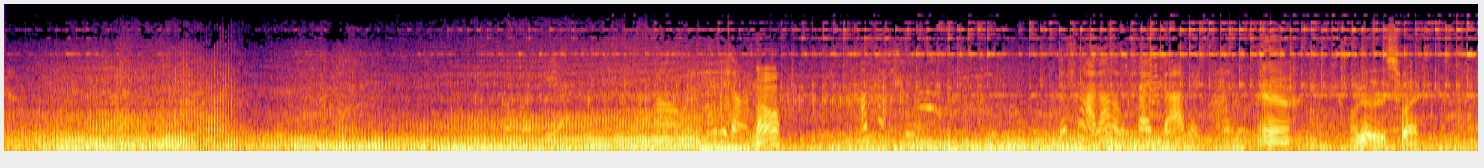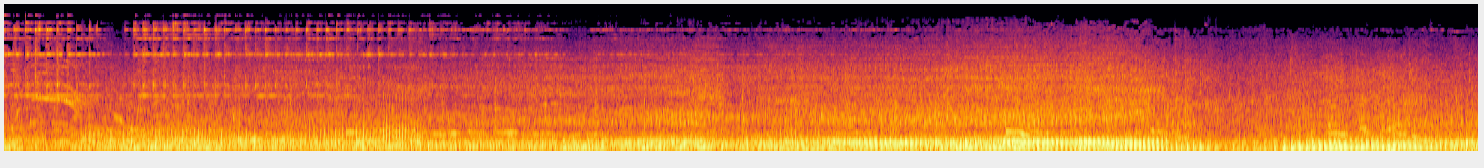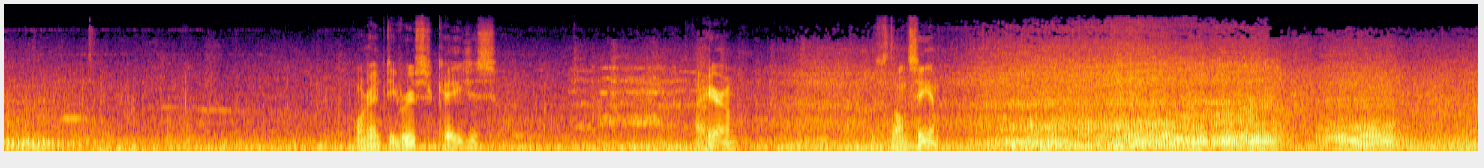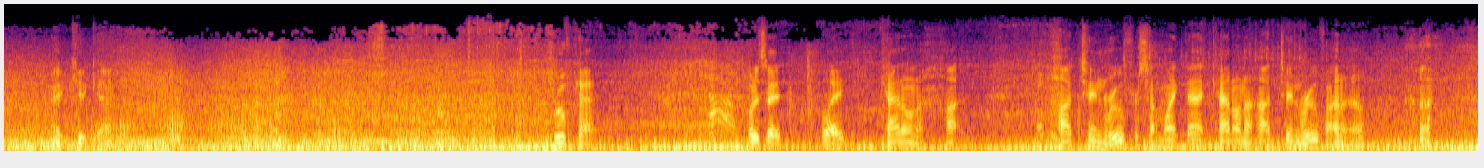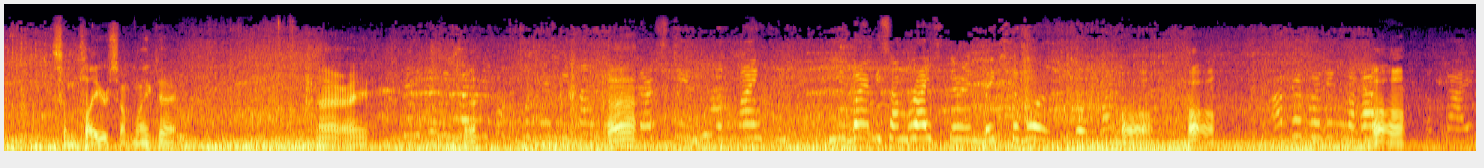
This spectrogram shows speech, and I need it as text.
No, maybe down. No? I'm not sure. There's not a lot of tribe the other time. Yeah. We'll go this way. Empty rooster cages. I hear them. Just don't see them. Hey, kitty cat. Roof cat. How? What is that? Like cat on a hot hot tin roof or something like that? Cat on a hot tin roof? I don't know. Some play or something like that. All right. Huh? You don't mind. Can you buy me some rice there and vegetables? Don't mind? Uh oh. Ate, pwedeng maka- magkain?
